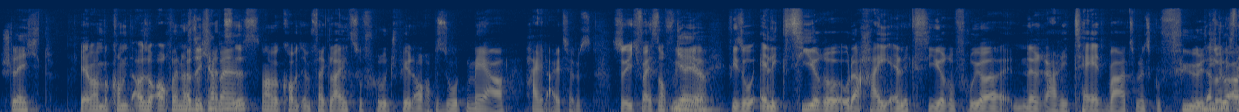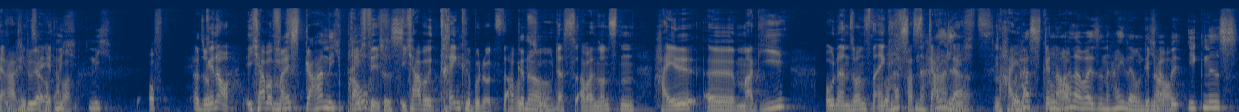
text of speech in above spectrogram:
schlecht. Ja, man bekommt, also auch wenn das Also ich ein- ist, man bekommt im Vergleich zu früheren Spielen auch absurd mehr Heil-Items. So, ich weiß noch, wie, Ja, wir, ja. wie so Elixiere oder High-Elixiere früher eine Rarität war, zumindest gefühlt. Also nicht eine ja Rarität, auch aber. nicht, nicht oft, also Genau, ich habe meist gar nicht brauchtest. Richtig, ich habe Tränke benutzt ab und Genau. zu. Das, aber ansonsten Heil, äh, und ansonsten eigentlich fast einen gar nichts. Ein Heiler, Du hast genau. normalerweise einen Heiler und ich Genau. habe Ignis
